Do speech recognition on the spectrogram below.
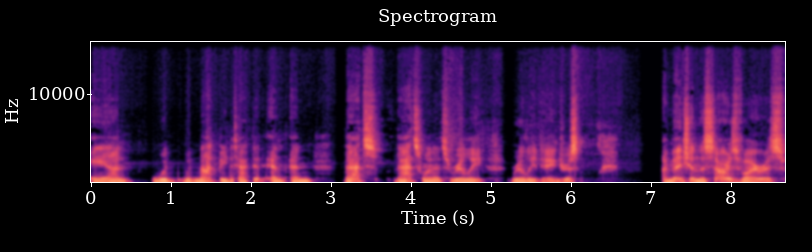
and would would not be detected. And and that's that's when it's really, really dangerous. I mentioned the SARS virus,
